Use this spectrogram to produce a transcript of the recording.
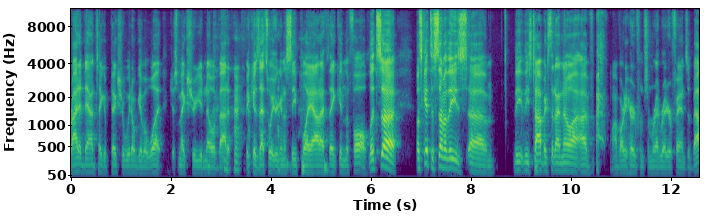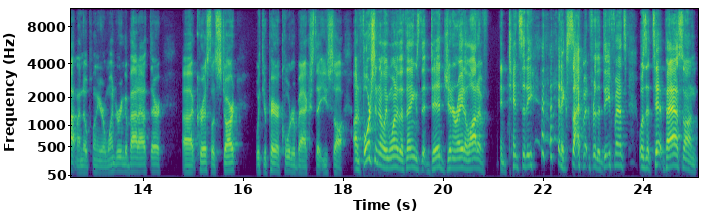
write it down, take a picture. We don't give a what. Just make sure you know about it because that's what you're going to see play out. I think in the fall. Let's uh let's get to some of these um the, these topics that I know I've I've already heard from some Red Raider fans about, and I know plenty are wondering about out there. Uh, Chris, let's start with your pair of quarterbacks that you saw. Unfortunately, one of the things that did generate a lot of intensity and excitement for the defense was a tip pass on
